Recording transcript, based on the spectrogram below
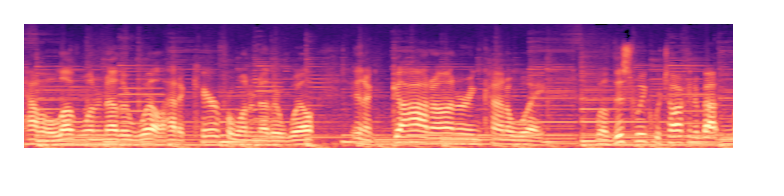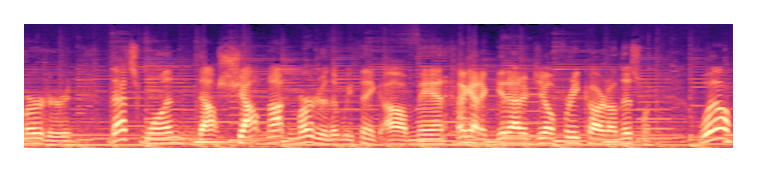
how to love one another well, how to care for one another well in a God honoring kind of way. Well, this week we're talking about murder, and that's one, thou shalt not murder, that we think, oh man, I got to get out of jail free card on this one. Well,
